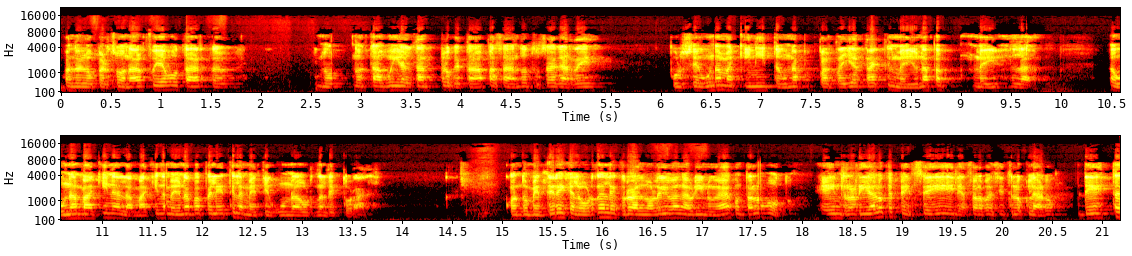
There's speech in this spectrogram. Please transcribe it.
cuando en lo personal fui a votar, no, no estaba muy al tanto de lo que estaba pasando, entonces agarré, pulsé una maquinita, una pantalla táctil, me dio una, me la, una máquina, la máquina me dio una papeleta y la metí en una urna electoral. Cuando me enteré que la urna electoral no la iban a abrir, no iban a contar los votos, en realidad lo que pensé, y para decírtelo claro, de esta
